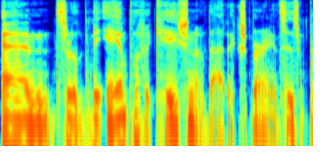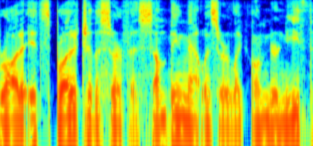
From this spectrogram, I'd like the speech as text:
And sort of the amplification of that experience has brought it, it's brought it to the surface. Something that was sort of like underneath,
